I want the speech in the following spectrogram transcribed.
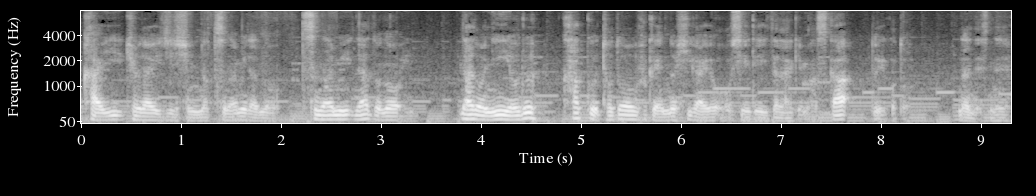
海巨大地震の津波などの津波などのなどによる各都道府県の被害を教えていただけますか？ということなんですね。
